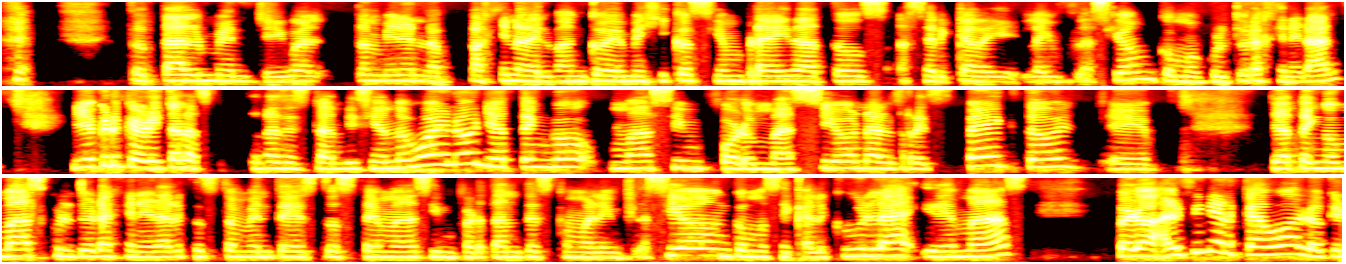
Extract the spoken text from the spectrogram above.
Totalmente. Igual también en la página del Banco de México siempre hay datos acerca de la inflación como cultura general. Yo creo que ahorita las personas están diciendo, bueno, ya tengo más información al respecto, eh, ya tengo más cultura general justamente de estos temas importantes como la inflación, cómo se calcula y demás. Pero al fin y al cabo, lo que,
